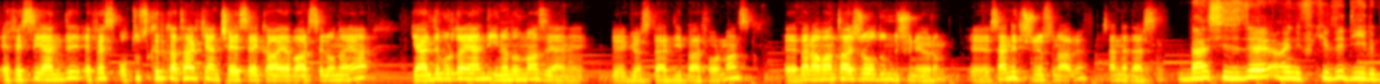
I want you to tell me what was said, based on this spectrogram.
Efes'i yendi. Efes 30-40 atarken CSK'ya, Barcelona'ya geldi burada yendi. İnanılmaz yani e, gösterdiği performans. E, ben avantajlı olduğunu düşünüyorum. E, sen ne düşünüyorsun abi? Sen ne dersin? Ben sizde aynı fikirde değilim.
